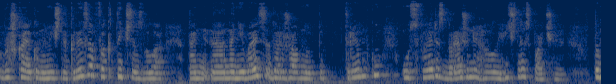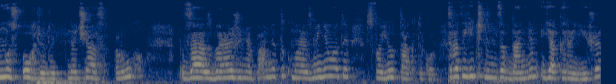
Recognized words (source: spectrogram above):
важка економічна криза фактично звела та е, на нівець державну підтримку у сфері збереження геологічної спадщини. Тому з огляду на час рух за збереження пам'яток має змінювати свою тактику. Стратегічним завданням, як і раніше,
